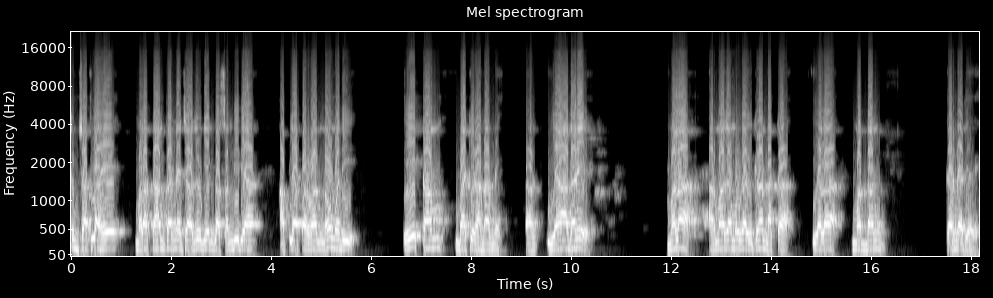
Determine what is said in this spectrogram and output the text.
तुमच्यातला आहे. मला काम करण्याची अजून एकदा संधी द्या. आपल्या प्रभाग नऊ मध्ये एक काम बाकी राहणार नाही. या आधारे मला और माझा मुलगा विक्रांत धक्का याला मतदान करण्यात यावे.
